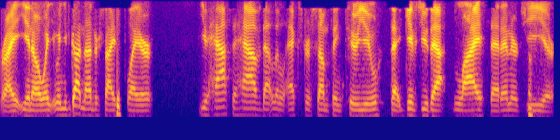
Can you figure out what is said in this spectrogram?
right? You know, when when you've got an undersized player, you have to have that little extra something to you that gives you that life, that energy, or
